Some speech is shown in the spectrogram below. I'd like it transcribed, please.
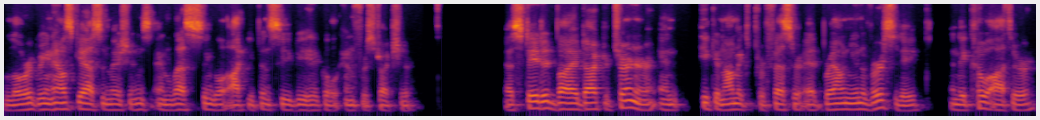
lower greenhouse gas emissions, and less single occupancy vehicle infrastructure. As stated by Dr. Turner, an economics professor at Brown University and a co-author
